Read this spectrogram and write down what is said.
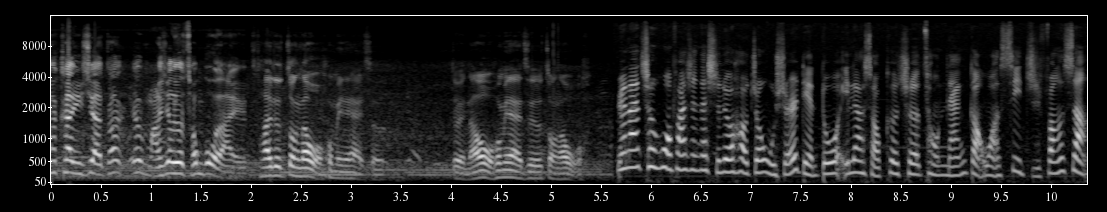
他看一下，他要马上要冲过来，他就撞到我后面那台车，对，然后我后面那台车就撞到我。原来车祸发生在十六号中午十二点多，一辆小客车从南港往汐止方向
